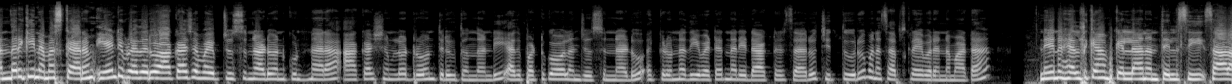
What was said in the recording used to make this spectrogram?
అందరికీ నమస్కారం. ఏంటి బ్రదరు ఆకాశం వైపు చూస్తున్నాడు అనుకుంటున్నారా? ఆకాశంలో డ్రోన్ తిరుగుతుందండి. అది పట్టుకోవాలని చూస్తున్నాడు. ఇక్కడ ఉన్నది వెటర్నరీ డాక్టర్ సారు చిత్తూరు మన సబ్స్క్రైబర్ అన్నమాట. నేను హెల్త్ క్యాంప్కి వెళ్ళానని తెలిసి సార్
